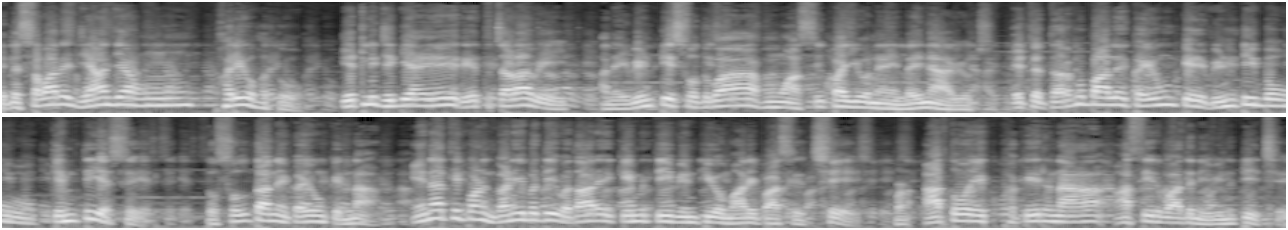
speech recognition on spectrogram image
એટલે સવારે જ્યાં જ્યાં હું ફર્યો હતો, એટલી જગ્યાએ રેત ચડાવી અને વીંટી શોધવા હું આ સિપાહીઓને લઈને આવ્યો છું. એટલે ધર્મપાલે કહ્યું કે વીંટી બહુ કિંમતી હશે. તો સુલતાને કહ્યું કે ના, એનાથી પણ ઘણી બધી વધારે કિંમતી વીંટીઓ મારી પાસે છે. પણ આ તો એક ફકીરના આશીર્વાદની વિનંતી છે.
